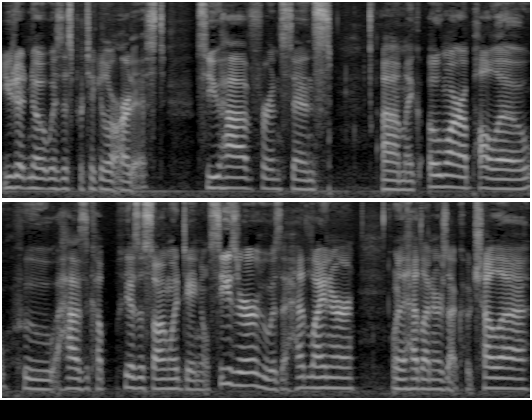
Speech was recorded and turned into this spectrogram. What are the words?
You didn't know it was this particular artist. So you have, for instance, um, like Omar Apollo, who has a couple. He has a song with Daniel Caesar, who was a headliner, one of the headliners at Coachella.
